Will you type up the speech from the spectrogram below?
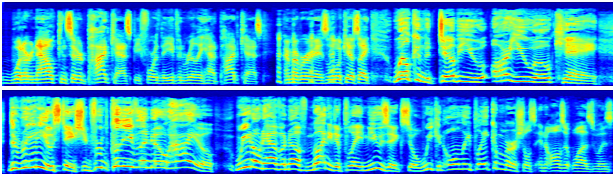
what are now considered podcasts before they even really had podcasts. I remember as a little kid, I was like, Welcome to WRUOK, the radio station from Cleveland, Ohio. We don't have enough money to play music, so we can only play commercials. And all it was was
